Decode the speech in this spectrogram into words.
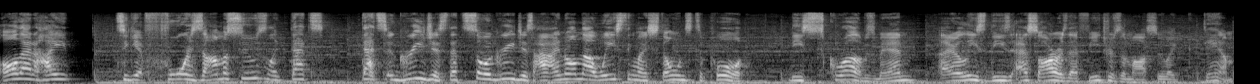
All that hype to get four Zamasus? Like, that's that's egregious. That's so egregious. I, I know I'm not wasting my stones to pull these scrubs, man. Or at least these SRs that feature Zamasu. Like, damn.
